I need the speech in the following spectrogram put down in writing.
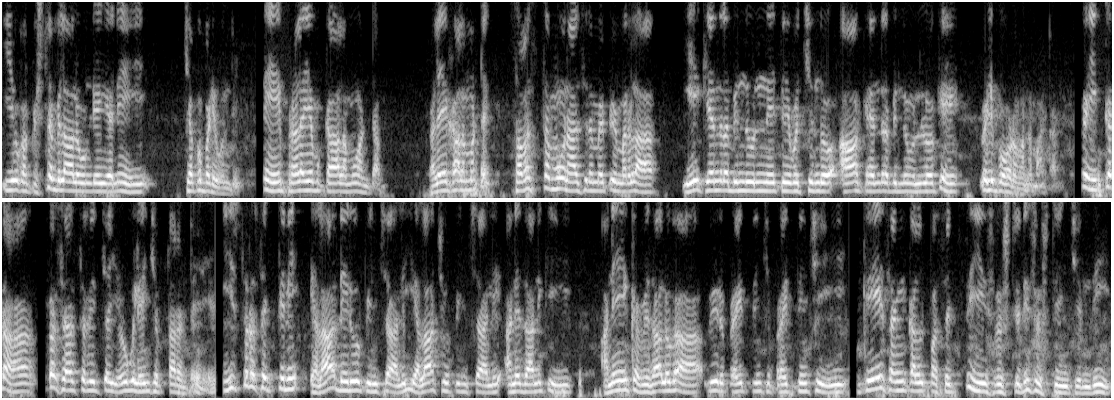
ఈ యొక్క కృష్ణ బిలాలు ఉండేవి అని చెప్పబడి ఉంది. ప్రళయ ప్రళయం కాలము అంటాం. ప్రళయకాలం అంటే సమస్తము నాశనం అయిపోయి మరలా ఏ కేంద్ర బిందువునైతే వచ్చిందో ఆ కేంద్ర బిందువుల్లోకి వెళ్ళిపోవడం అన్నమాట. ఇక్కడ శాస్త్రరీత్యా యోగులు ఏం చెప్తారంటే ఈశ్వర శక్తిని ఎలా నిరూపించాలి ఎలా చూపించాలి అనే దానికి అనేక విధాలుగా వీరు ప్రయత్నించి ప్రయత్నించి ఒకే సంకల్ప శక్తి ఈ సృష్టిని సృష్టించింది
